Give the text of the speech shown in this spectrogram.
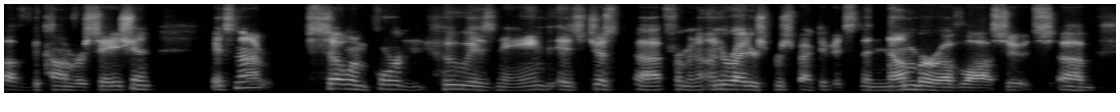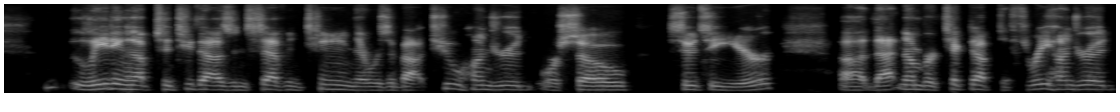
of the conversation it's not so important who is named. It's just uh, from an underwriter's perspective it's the number of lawsuits. Um, leading up to 2017 there was about 200 or so suits a year. Uh, that number ticked up to 300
